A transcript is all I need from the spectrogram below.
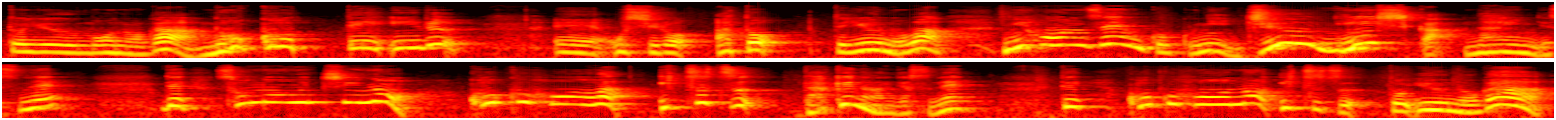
というものが残っている、えー、お城跡っていうのは日本全国に12しかないんですね。でそのうちの国宝は5つだけなんですね。で国宝の5つというのが、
